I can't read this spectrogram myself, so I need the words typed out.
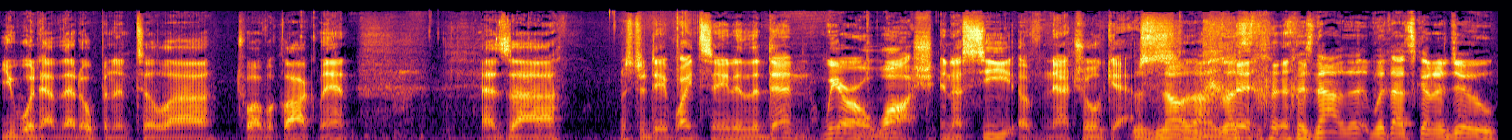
you would have that open until uh, 12 o'clock, man. As uh, Mr. Dave White saying in the den, we are awash in a sea of natural gas. No, no, because now that, what that's going to do,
